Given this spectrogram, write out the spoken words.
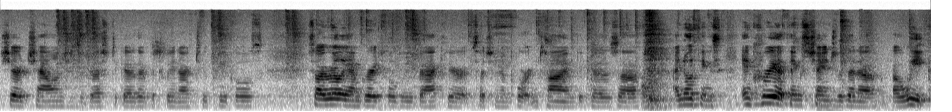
shared challenges addressed together between our two peoples. So I really am grateful to be back here at such an important time because uh, I know things, in Korea, things change within a, a week.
